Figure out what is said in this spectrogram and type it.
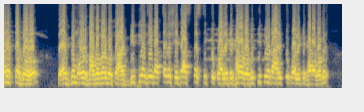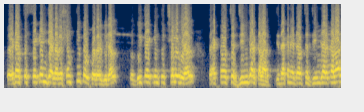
অনেকটা বড়। তো একদম ওর বাবা মার মতো। আর দ্বিতীয় যে বাচ্চাটা, সেটা আস্তে আস্তে একটু কোয়ালিটি খারাপ হবে। তৃতীয়টা আরেকটু কোয়ালিটি খারাপ হবে। তো এটা হচ্ছে সেকেন্ড জেনারেশন ট্রিপল কোডের বিড়াল। তো দুইটাই কিন্তু ছেলে বিড়াল। তো একটা হচ্ছে জিঞ্জার কালার যে দেখেন, এটা হচ্ছে জিঞ্জার কালার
